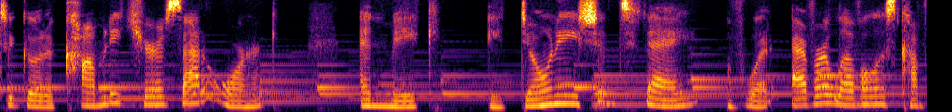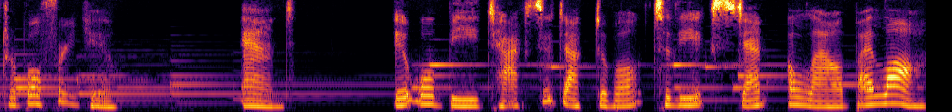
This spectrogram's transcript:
to go to comedycures.org and make a donation today of whatever level is comfortable for you. And it will be tax deductible to the extent allowed by law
